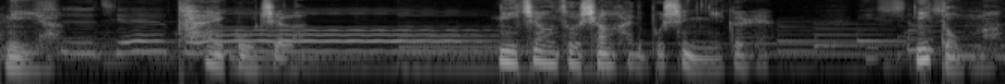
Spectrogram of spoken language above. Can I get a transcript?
你呀，太固执了，你这样做伤害的不是你一个人，你懂吗？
